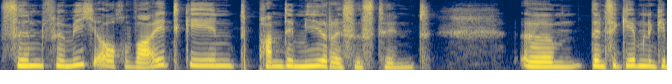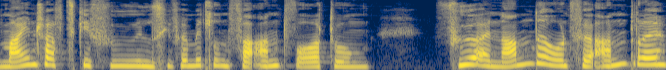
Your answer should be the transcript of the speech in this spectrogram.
sind für mich auch weitgehend pandemieresistent. Ähm, denn sie geben ein Gemeinschaftsgefühl, sie vermitteln Verantwortung füreinander und für andere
